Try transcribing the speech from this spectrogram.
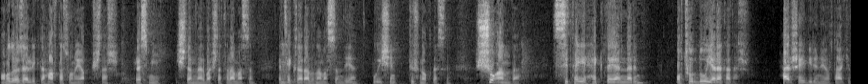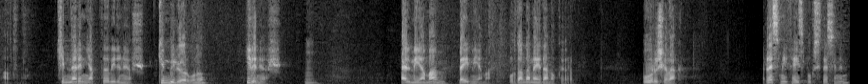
Onu da özellikle hafta sonu yapmışlar. Resmi işlemler başlatılamasın ve tekrar alınamasın diye. Bu işin püf noktası. Şu anda siteyi hackleyenlerin oturduğu yere kadar her şey biliniyor takip altında. Kimlerin yaptığı biliniyor. Kim biliyor bunu? Biliniyor. El mi yaman, bey mi yaman? Buradan da meydan okuyorum. Uğur Işılak. Resmi Facebook sitesinin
